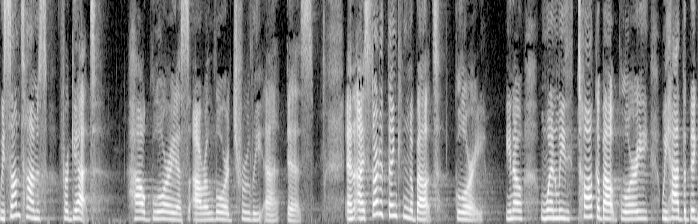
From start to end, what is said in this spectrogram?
We sometimes forget how glorious our Lord truly uh, is. And I started thinking about glory. You know, when we talk about glory, we had the big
